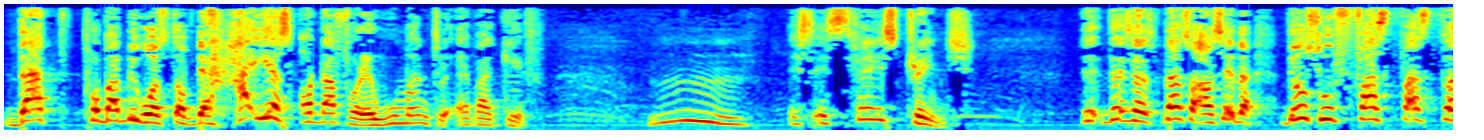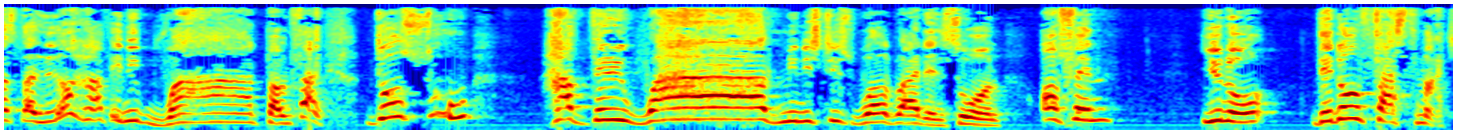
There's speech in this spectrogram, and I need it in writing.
that probably was of the highest order for a woman to ever give. Hmm, it's, it's very strange. That's, that's why I'll say that those who fast, fast, fast, fast, they don't have any wild problem. In fact, those who have very wild ministries worldwide and so on, often, you know, they don't fast much.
